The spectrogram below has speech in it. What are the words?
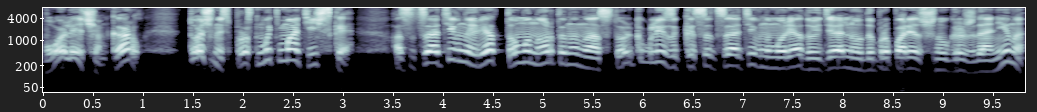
«Более чем, Карл. Точность просто математическая. Ассоциативный ряд Тома Нортона настолько близок к ассоциативному ряду идеального добропорядочного гражданина,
